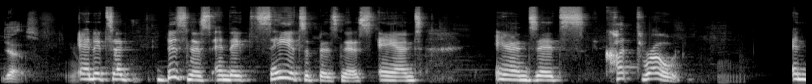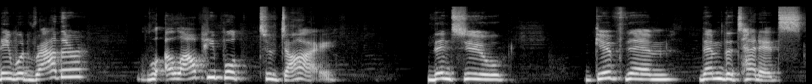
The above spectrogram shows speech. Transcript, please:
Yes. Yeah. And it's a business and they say it's a business and and it's cutthroat. And they would rather l- allow people to die than to give them them the tenants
